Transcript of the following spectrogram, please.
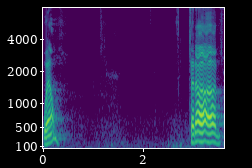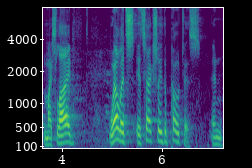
Well, ta-da, my slide. Well, it's, it's actually the POTUS. And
